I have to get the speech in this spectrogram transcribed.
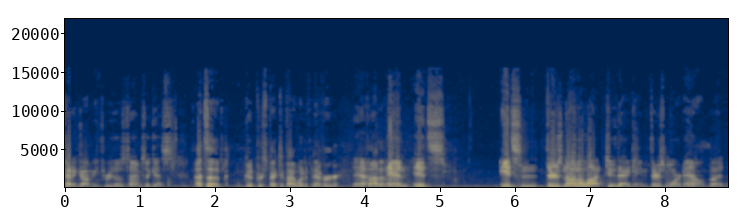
kind of got me through those times, I guess. That's a good perspective I would have never Yeah. thought of. And it's, it's, there's not a lot to that game. There's more now, but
